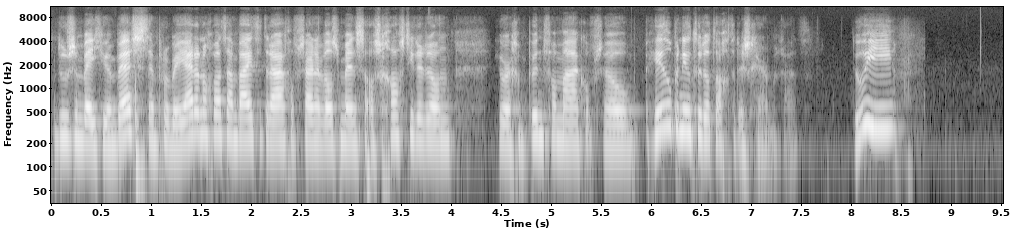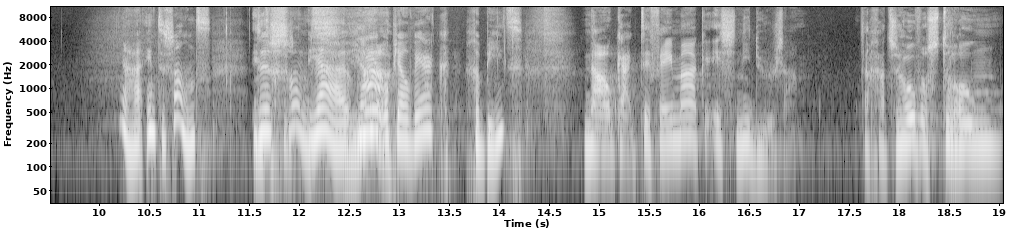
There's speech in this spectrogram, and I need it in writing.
Doen ze een beetje hun best en probeer jij er nog wat aan bij te dragen? Of zijn er wel eens mensen als gast die er dan heel erg een punt van maken of zo? Heel benieuwd hoe dat achter de schermen gaat. Doei! Ja, interessant. Interessant, Dus ja, ja. meer op jouw werkgebied. Nou, kijk, tv maken is niet duurzaam. Daar gaat zoveel stroom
